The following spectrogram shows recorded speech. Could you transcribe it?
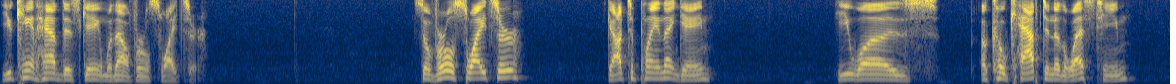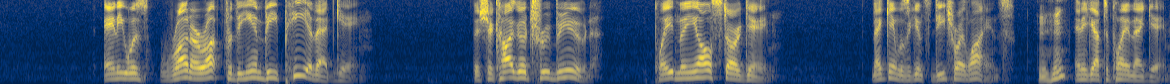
you can't have this game without Veryl Switzer. So Veryl Switzer got to play in that game. He was a co captain of the West team, and he was runner up for the MVP of that game. The Chicago Tribune played in the All Star game. That game was against the Detroit Lions. Mm-hmm. And he got to play in that game.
